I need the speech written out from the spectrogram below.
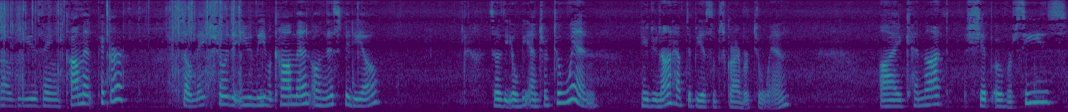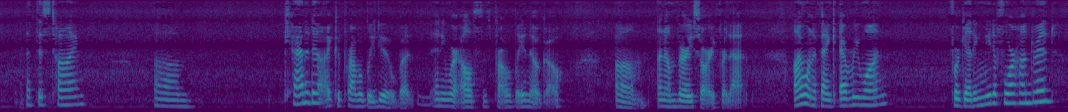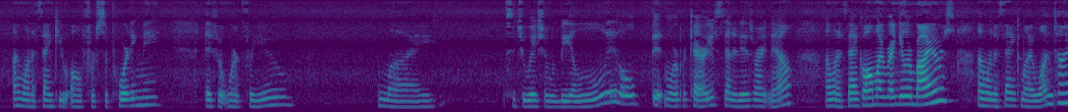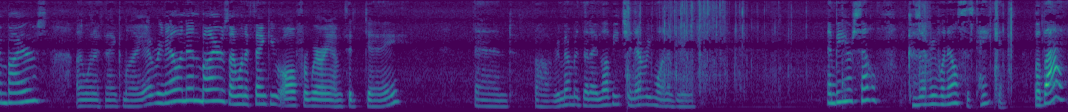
I'll be using Comment Picker, so make sure that you leave a comment on this video so that you'll be entered to win. You do not have to be a subscriber to win. I cannot ship overseas at this time. Um, Canada, I could probably do, but anywhere else is probably a no go. Um, and I'm very sorry for that. I want to thank everyone for getting me to 400. I want to thank you all for supporting me. If it weren't for you, my situation would be a little bit more precarious than it is right now. I want to thank all my regular buyers. I want to thank my one-time buyers. I want to thank my every now and then buyers. I want to thank you all for where I am today. And uh, remember that I love each and every one of you. And be yourself, because everyone else is taken. Bye-bye.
